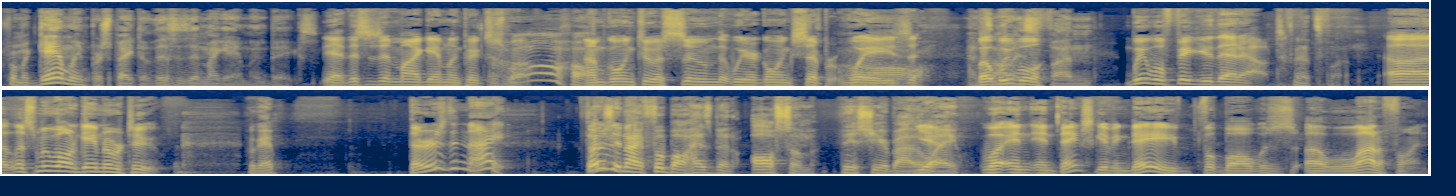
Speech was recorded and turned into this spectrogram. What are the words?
From a gambling perspective, this is in my gambling picks. Yeah, this is in my gambling picks as well. Oh. I'm going to assume that we are going separate ways, Oh, but we will fun. we will figure that out. That's fun. Uh, let's move on. Game number two, Okay. Thursday night. Thursday night football has been awesome this year. By the yeah. way, Well, and, and Thanksgiving Day football was a lot of fun.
